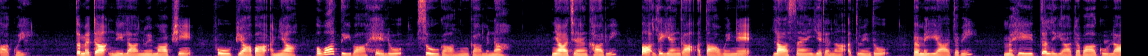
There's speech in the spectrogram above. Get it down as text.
တာကွယ်တမတနေလာနွယ်မာဖြင့်ဖိုးပြပါအများဘဝသေးပါဟဲ့လို့ဆိုကငိုကမနာညာချမ်းခါတွင်ပလျန်းကအတာဝင်နဲ့လာဆန်းယတနာအသွင်တို့ဗမယာတပင်မဟေတက်လျာတပါးကိုလာ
